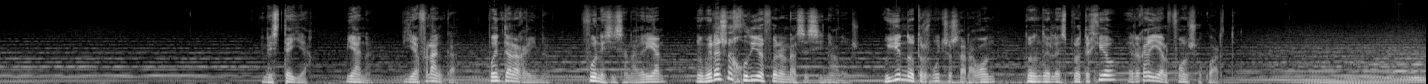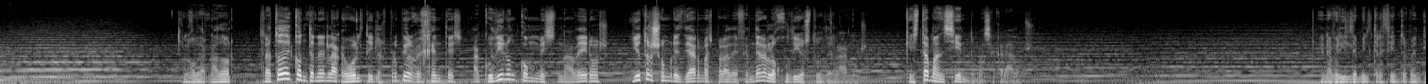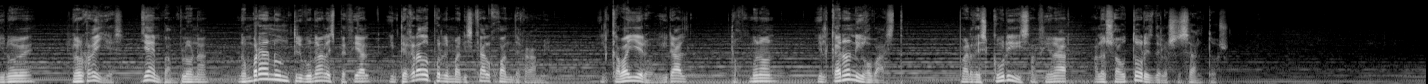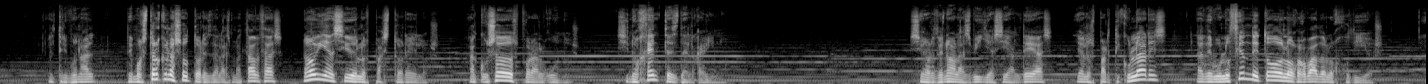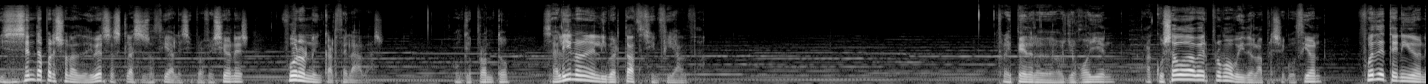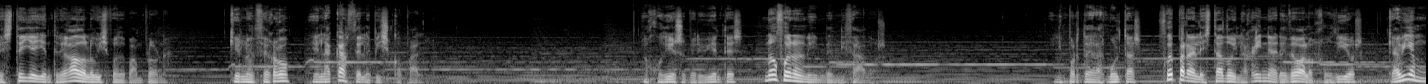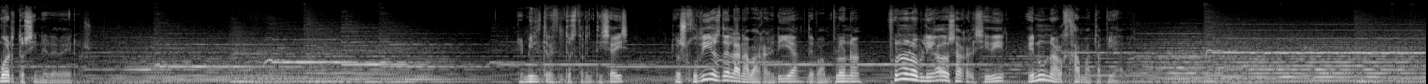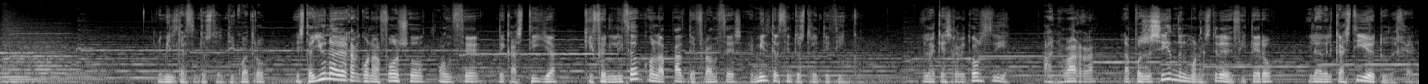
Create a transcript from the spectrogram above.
En Estella, Viana, Villafranca, Puente la Reina, Funes y San Adrián, numerosos judíos fueron asesinados, huyendo otros muchos a Aragón, donde les protegió el rey Alfonso IV. El gobernador trató de contener la revuelta y los propios regentes acudieron con mesnaderos y otros hombres de armas para defender a los judíos tudelanos, que estaban siendo masacrados. En abril de 1329, los reyes, ya en Pamplona, nombraron un tribunal especial integrado por el mariscal Juan de Rame, el caballero Giralt Togmonón y el canónigo Bast, para descubrir y sancionar a los autores de los asaltos. El tribunal demostró que los autores de las matanzas no habían sido los pastorelos, acusados por algunos, sino gentes del reino. Se ordenó a las villas y aldeas y a los particulares la devolución de todo lo robado a los judíos, y 60 personas de diversas clases sociales y profesiones fueron encarceladas, aunque pronto salieron en libertad sin fianza. Fray Pedro de Ollogoyen, acusado de haber promovido la persecución, fue detenido en Estella y entregado al obispo de Pamplona, quien lo encerró en la cárcel episcopal. Los judíos supervivientes no fueron indemnizados. El importe de las multas fue para el Estado y la reina heredó a los judíos que habían muerto sin herederos. En 1336, los judíos de la Navarrería de Pamplona fueron obligados a residir en una aljama tapiada. En 1334 estalló una guerra con Alfonso XI de Castilla que finalizó con la paz de Frances en 1335, en la que se reconocía a Navarra la posesión del monasterio de Fitero y la del castillo de Tudegén.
